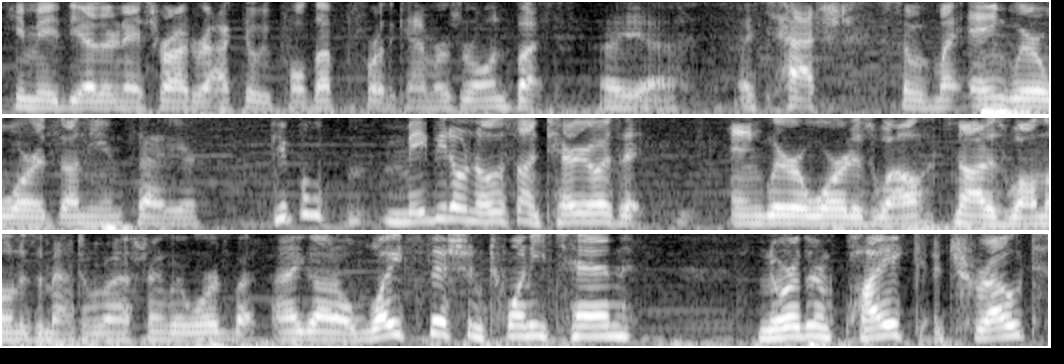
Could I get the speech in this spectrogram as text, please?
He made the other nice rod rack that we pulled up before the camera was rolling, but I uh, attached some of my angler awards on the inside here. People maybe don't know this, Ontario has an angler award as well. It's not as well known as the Manitoba Master Angler Award, but I got a whitefish in 2010, northern pike, a trout,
